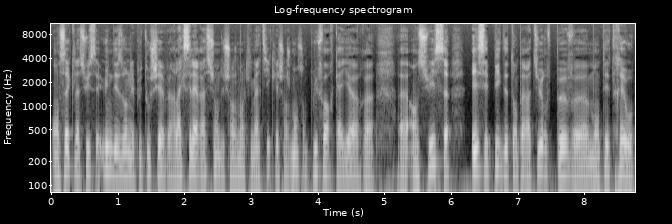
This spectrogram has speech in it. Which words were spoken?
On sait que la Suisse est une des zones les plus touchées vers l'accélération du changement climatique. Les changements sont plus forts qu'ailleurs euh, euh, en Suisse et ces pics de température peuvent monter très haut.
